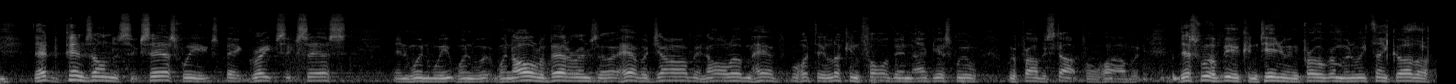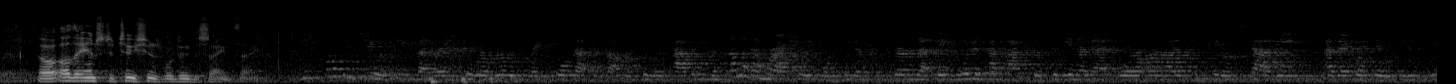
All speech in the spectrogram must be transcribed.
often? That depends on the success. We expect great success. And when we, when, we- when all the veterans uh, have a job and all of them have what they're looking for, then I guess we'll, we'll probably stop for a while. But this will be a continuing program and we think other, uh, other institutions will do the same thing. We've spoken to a few veterans who were really grateful that this opportunity was happening, but some of them were actually voicing their concerns that they wouldn't have access to the internet or are not as computer savvy as they hoped they would be to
